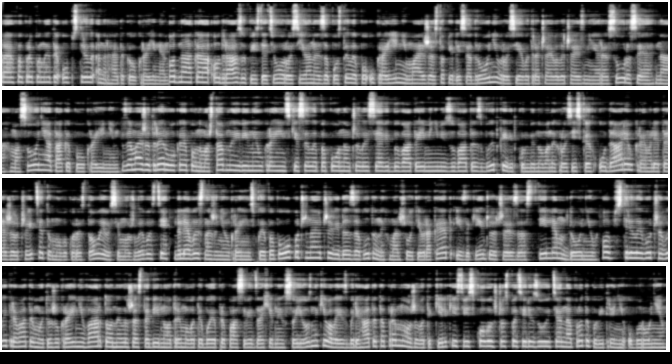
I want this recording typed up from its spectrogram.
РФ припинити обстріли енергетики України. Однак одразу після цього росіяни запустили по Україні майже 150 дронів. Росія витрачає величезні ресурси на масовані атаки по Україні. За майже три роки повномасштабної війни українські сили ППО навчилися відбивати і мінімізувати збитки від комбінованих російських ударів. Кремль теж вчиться, тому використовує усі можливості для виснаження української ППО, починаючи від заплутаних маршрутів ракет і закінчуючи застіллям дронів. Обстріли вочевидь триватимуть. Тож Україні варто не лише стабільно отримувати боєприпаси від західних союзників, але й зберігати та примножувати кількість військових, що спеціалізуються на протиповітряній обороні.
